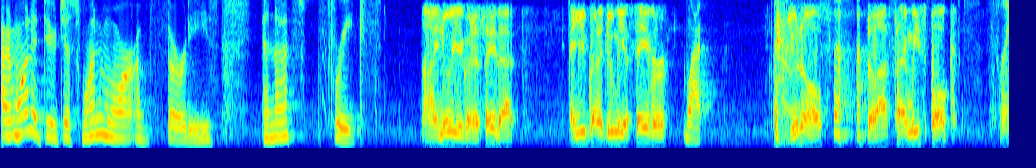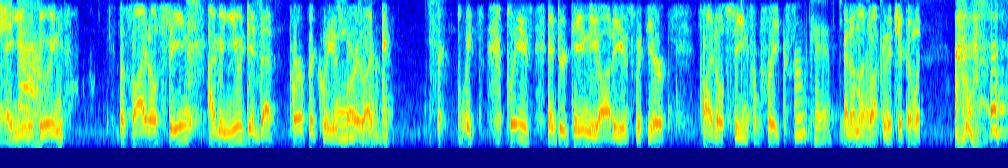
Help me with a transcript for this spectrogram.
I want to do just one more of the 30s, and that's Freaks. I knew you were going to say that, and you've got to do me a favor. What? You know, the last time we spoke, and you were doing the final scene. I mean, you did that perfectly, as Thank far as. I'm. please, please entertain the audience with your final scene from Freaks. Okay. I And I'm not like- talking to Chicken Lick.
